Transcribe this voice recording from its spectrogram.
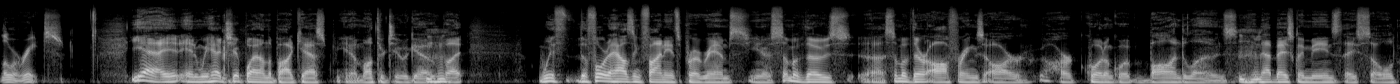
lower rates. Yeah, and we had Chip White on the podcast, you know, a month or two ago, mm-hmm. but with the Florida Housing Finance programs, you know, some of those, uh, some of their offerings are are quote unquote bond loans, mm-hmm. and that basically means they sold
